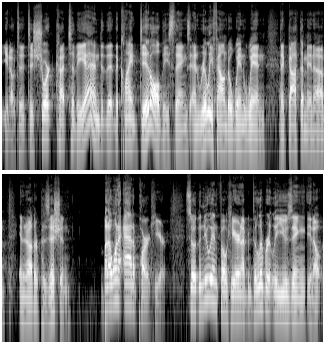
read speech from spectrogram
you know, to, to shortcut to the end, the, the client did all these things and really found a win-win that got them in a in another position. But I want to add a part here. So the new info here, and I've been deliberately using, you know,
